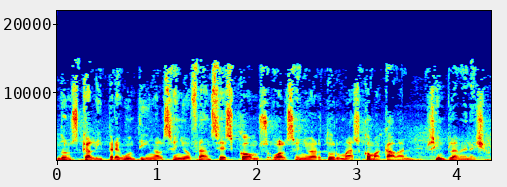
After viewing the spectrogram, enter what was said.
Doncs que li preguntin al senyor Francesc Coms o al senyor Artur Mas com acaben, simplement això.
